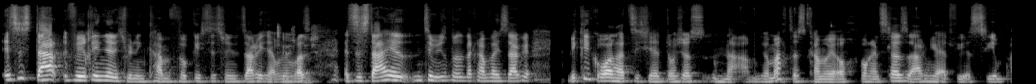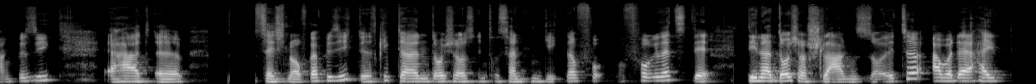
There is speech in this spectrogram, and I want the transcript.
Es ist da, wir reden ja nicht über den Kampf wirklich, deswegen sage ich aber was. Es ist daher ein ziemlich interessanter Kampf, weil ich sage, Mickey Gore hat sich ja durchaus einen Namen gemacht, das kann man ja auch mal ganz klar sagen. Er hat wie CM Punk besiegt, er hat äh, Sage Northcutt besiegt, er kriegt da einen durchaus interessanten Gegner vor, vorgesetzt, der, den er durchaus schlagen sollte, aber der halt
